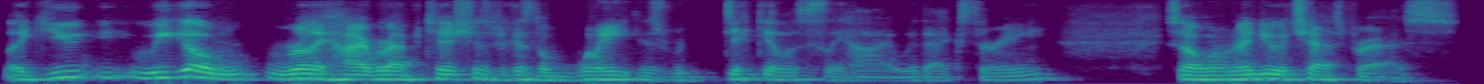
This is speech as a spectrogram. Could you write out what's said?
like you we go really high repetitions because the weight is ridiculously high with x3 so when i do a chest press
